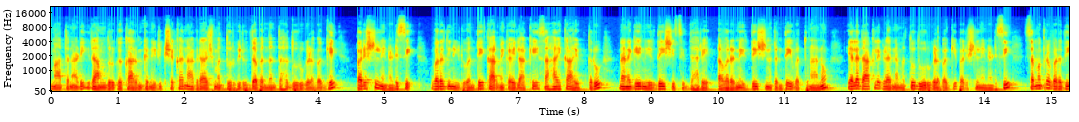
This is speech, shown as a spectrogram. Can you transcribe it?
ಮಾತನಾಡಿ ರಾಮದುರ್ಗ ಕಾರ್ಮಿಕ ನಿರೀಕ್ಷಕ ನಾಗರಾಜ್ ಮದ್ದೂರ್ ವಿರುದ್ಧ ಬಂದಂತಹ ದೂರುಗಳ ಬಗ್ಗೆ ಪರಿಶೀಲನೆ ನಡೆಸಿ ವರದಿ ನೀಡುವಂತೆ ಕಾರ್ಮಿಕ ಇಲಾಖೆ ಸಹಾಯಕ ಆಯುಕ್ತರು ನನಗೆ ನಿರ್ದೇಶಿಸಿದ್ದಾರೆ. ಅವರ ನಿರ್ದೇಶನದಂತೆ ಇವತ್ತು ನಾನು ಎಲ್ಲ ದಾಖಲೆಗಳನ್ನು ಮತ್ತು ದೂರುಗಳ ಬಗ್ಗೆ ಪರಿಶೀಲನೆ ನಡೆಸಿ ಸಮಗ್ರ ವರದಿ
